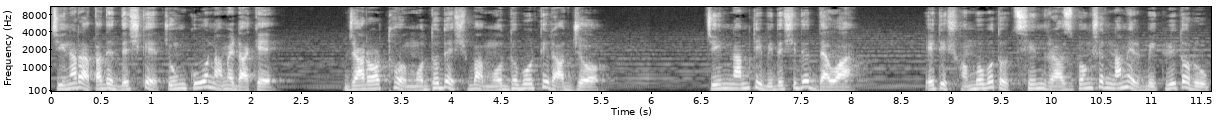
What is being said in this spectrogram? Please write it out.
চীনারা তাদের দেশকে চুংকুয়ো নামে ডাকে। যার অর্থ মধ্যদেশ বা মধ্যবর্তী রাজ্য। চীন নামটি বিদেশিদের দেওয়া। এটি সম্ভবত চীন রাজবংশের নামের বিকৃত রূপ।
